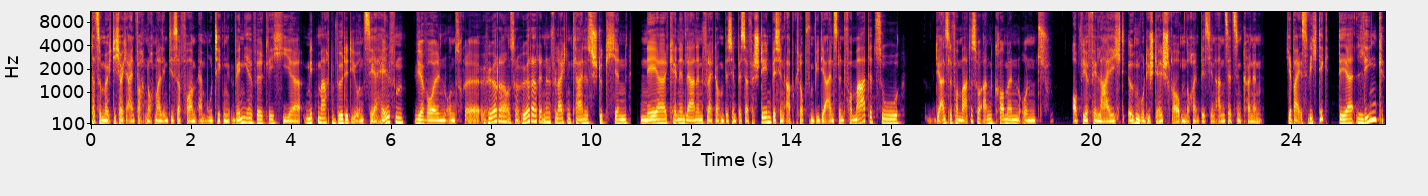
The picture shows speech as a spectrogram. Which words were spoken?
Dazu möchte ich euch einfach nochmal in dieser Form ermutigen. Wenn ihr wirklich hier mitmacht, würdet ihr uns sehr helfen. Wir wollen unsere Hörer, unsere Hörerinnen vielleicht ein kleines Stückchen näher kennenlernen, vielleicht auch ein bisschen besser verstehen, ein bisschen abklopfen, wie die einzelnen Formate zu, die einzelnen Formate so ankommen und ob wir vielleicht irgendwo die Stellschrauben noch ein bisschen ansetzen können. Hierbei ist wichtig, der Link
